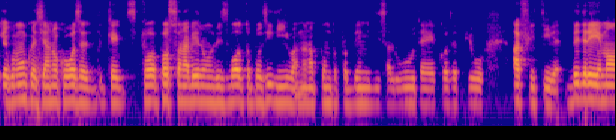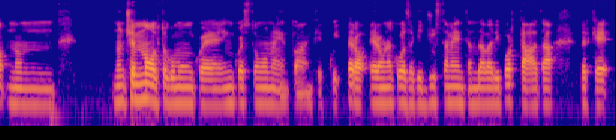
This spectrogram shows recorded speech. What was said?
che comunque siano cose che po- possono avere un risvolto positivo, non appunto problemi di salute cose più afflittive. Vedremo, non, non c'è molto comunque in questo momento anche qui, però era una cosa che giustamente andava riportata perché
